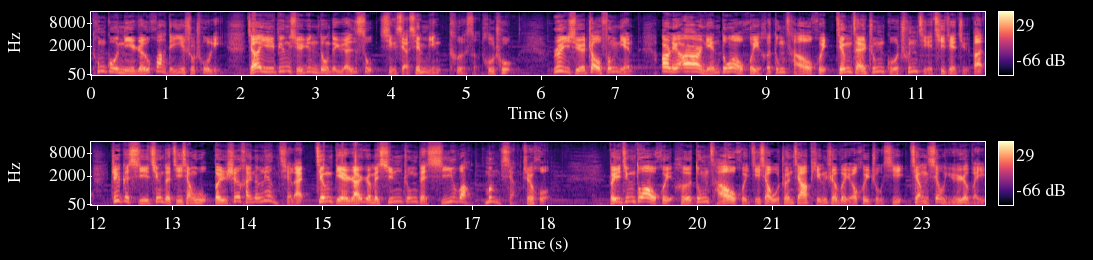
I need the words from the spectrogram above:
通过拟人化的艺术处理，加以冰雪运动的元素，形象鲜明，特色突出。瑞雪兆丰年，二零二二年冬奥会和冬残奥会将在中国春节期间举办。这个喜庆的吉祥物本身还能亮起来，将点燃人们心中的希望、梦想之火。北京冬奥会和冬残奥会吉祥物专家评审委员会主席蒋孝瑜认为。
